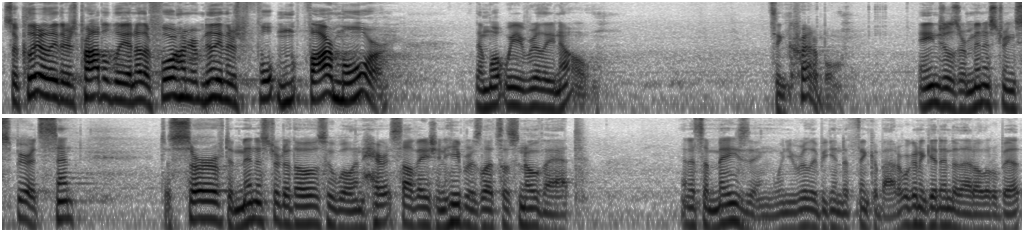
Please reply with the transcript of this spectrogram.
So clearly, there's probably another 400 million. There's far more than what we really know. It's incredible. Angels are ministering spirits sent to serve, to minister to those who will inherit salvation. Hebrews lets us know that. And it's amazing when you really begin to think about it. We're going to get into that a little bit.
